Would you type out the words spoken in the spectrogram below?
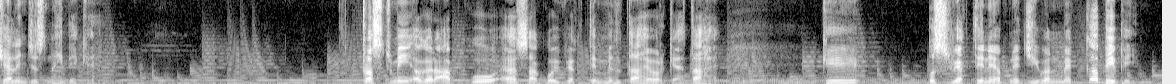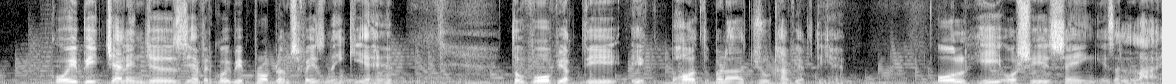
चैलेंजेस नहीं देखे हैं? ट्रस्ट में अगर आपको ऐसा कोई व्यक्ति मिलता है और कहता है कि उस व्यक्ति ने अपने जीवन में कभी भी कोई भी चैलेंजेस या फिर कोई भी प्रॉब्लम्स फेस नहीं किए हैं तो वो व्यक्ति एक बहुत बड़ा झूठा व्यक्ति है। ऑल ही और she is saying is a lie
